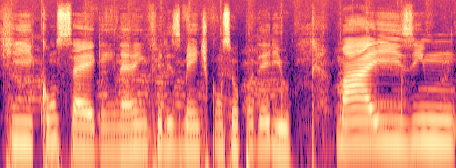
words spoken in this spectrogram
que conseguem, né? Infelizmente, com seu poderio. Mas em,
